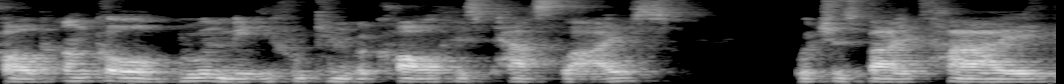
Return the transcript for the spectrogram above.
called Uncle Boonmee, Who Can Recall His Past Lives, which is by Thai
